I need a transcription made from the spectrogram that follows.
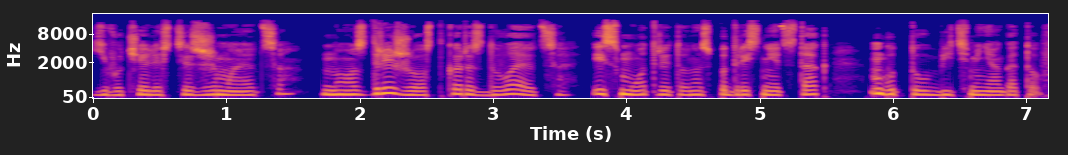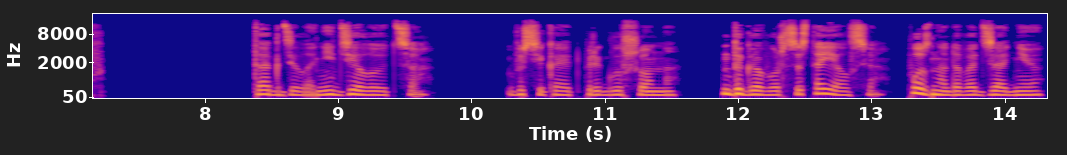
Его челюсти сжимаются, ноздри жестко раздуваются, и смотрит он из-под ресниц так, будто убить меня готов. «Так дела не делаются», — высекает приглушенно. «Договор состоялся. Поздно давать заднюю».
